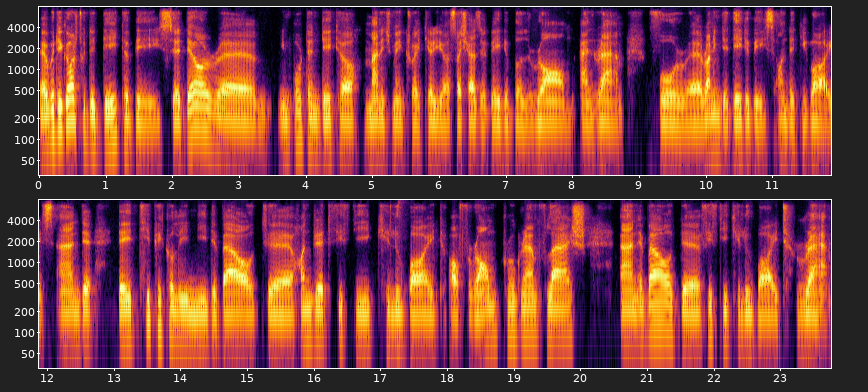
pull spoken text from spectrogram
Uh, with regards to the database, uh, there are uh, important data management criteria such as available ROM and RAM for uh, running the database on the device. And uh, they typically need about 150 kilobyte of ROM program flash and about 50 kilobyte RAM.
